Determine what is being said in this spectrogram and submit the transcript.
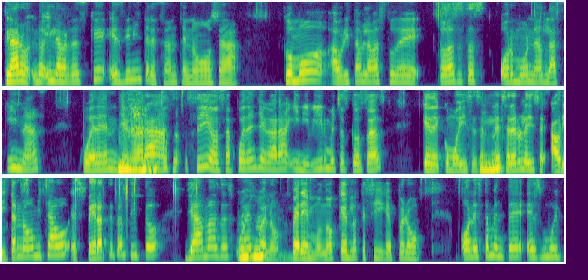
Claro, no, y la verdad es que es bien interesante, ¿no? O sea, como ahorita hablabas tú de todas estas hormonas, las inas, pueden llegar a, sí, o sea, pueden llegar a inhibir muchas cosas que, de, como dices, el, cerebro le dice, ahorita no, mi chavo, espérate tantito, ya más después, bueno, veremos, ¿no? ¿Qué es lo que sigue? Pero honestamente es muy,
